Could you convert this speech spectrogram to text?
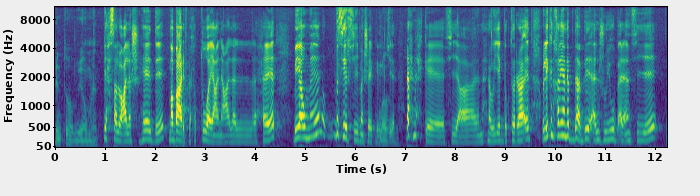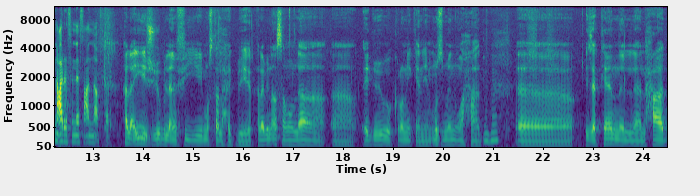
بينتهوا بيومين. بيحصلوا على شهادة ما بعرف بحطوها يعني على الحيط بيومين وبصير في مشاكل كثير رح نحكي فيها نحن وياك دكتور رائد ولكن خلينا نبدأ بالجيوب الأنفية نعرف الناس عنها أكثر هلا هي الجيوب الأنفية مصطلح كبير. هلا بينقسموا ل aigu chronique يعني مزمن وحاد. آه إذا كان الحاد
